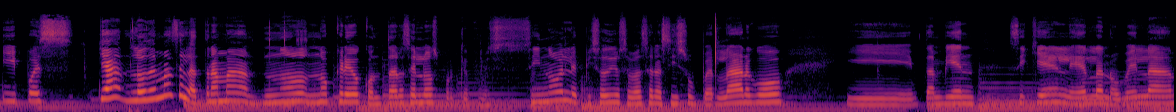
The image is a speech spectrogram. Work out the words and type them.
Y pues ya, lo demás de la trama no, no creo contárselos porque pues si no el episodio se va a hacer así súper largo y también si quieren leer la novela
